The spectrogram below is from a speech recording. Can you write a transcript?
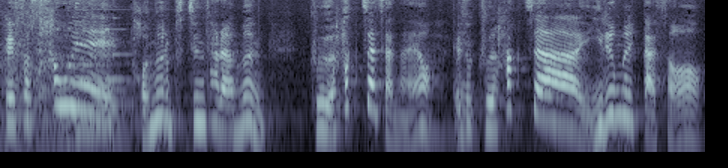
그래서 사후에 번호를 붙인 사람은 그 학자잖아요. 그래서 그 학자 이름을 따서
